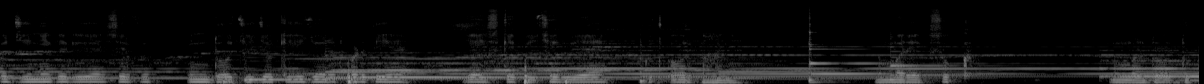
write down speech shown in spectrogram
को जीने के लिए सिर्फ़ इन दो चीज़ों की ही ज़रूरत पड़ती है? या इसके पीछे भी है कुछ और कहानी? नंबर एक, सुख। नंबर दो, दुख।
